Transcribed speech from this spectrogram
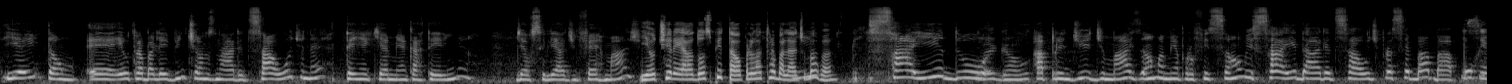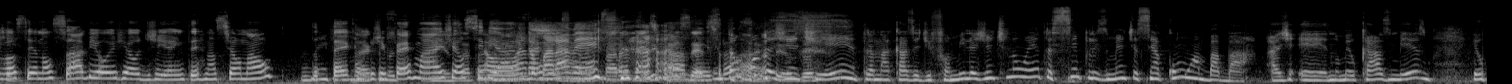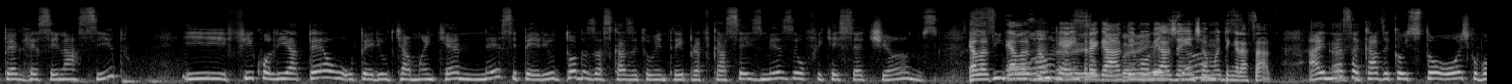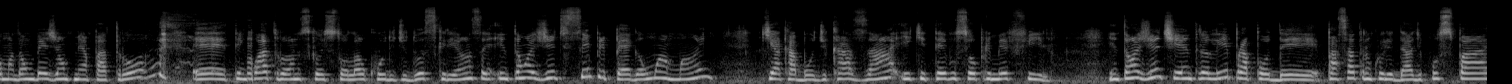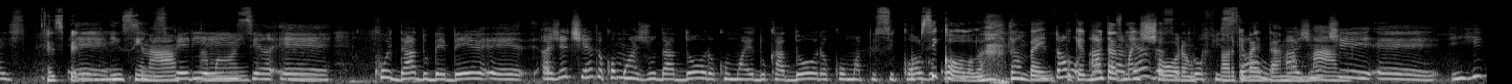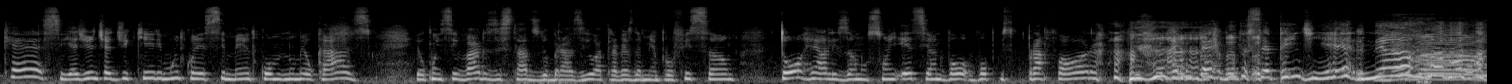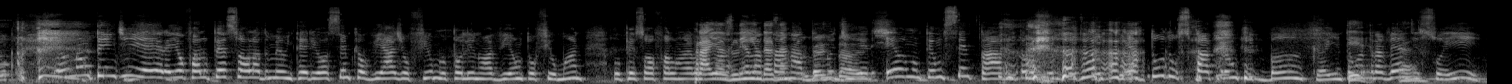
E aí, então, é, eu trabalhei 20 anos na área de saúde, né? Tenho aqui a minha carteirinha de auxiliar de enfermagem. E eu tirei ela do hospital pra ela trabalhar de babá. Saí do. Legal. Aprendi demais, amo a minha profissão e saí da área de saúde para ser babá. E Por se quê? você não sabe, hoje é o Dia Internacional do Da Técnico de Enfermagem e. Auxiliar. de Então, parabéns. Parabéns Parabéns Então, quando a gente entra na casa de família, a gente não entra simplesmente assim, ah, como uma babá. É, no meu caso mesmo, eu pego recém-nascido e fico ali até o, o período que a mãe quer. Nesse período, todas as casas que eu entrei para ficar seis meses, eu fiquei sete anos. Elas, elas não querem entregar, devolver a gente, é muito engraçado. Aí nessa casa que eu estou hoje, que eu vou mandar um beijão para minha patroa, é, tem quatro anos que eu estou lá, eu cuido de duas crianças. Então a gente sempre pega uma mãe que acabou de casar e que teve o seu primeiro filho. Então a gente entra ali para poder passar tranquilidade para os pais, Experiência. Ensinar a experiência, é, cuidar do bebê. é, a gente entra como uma ajudadora, como uma educadora, como uma psicóloga. Psicóloga como- também, Então, porque muitas mães choram na hora que vai dar profissão, A mamar. gente é, enriquece, a gente adquire muito conhecimento, como no meu caso, eu conheci vários estados do Brasil através da minha profissão. Estou realizando um sonho. Esse ano vou, vou para fora. Aí me pergunta se você tem dinheiro. Não! Eu não tenho dinheiro. Aí eu falo, o pessoal lá do meu interior, sempre que eu viajo, eu filmo, eu tô ali no avião, tô filmando, o pessoal falando, ela Praias tá, lindas, ela tá né? nadando Verdade. dinheiro. Eu não tenho um centavo. Então, é tudo os patrão que banca. Então, É, através é. disso aí,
